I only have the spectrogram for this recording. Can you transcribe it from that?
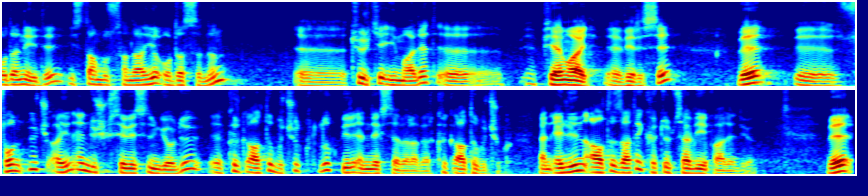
O da neydi? İstanbul Sanayi Odası'nın e, Türkiye İmalat e, PMI verisi ve son 3 ayın en düşük seviyesini gördüğü e, 46,5'luk bir endeksle beraber 46,5. Yani 50'nin altı zaten kötümserliği ifade ediyor. Ve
